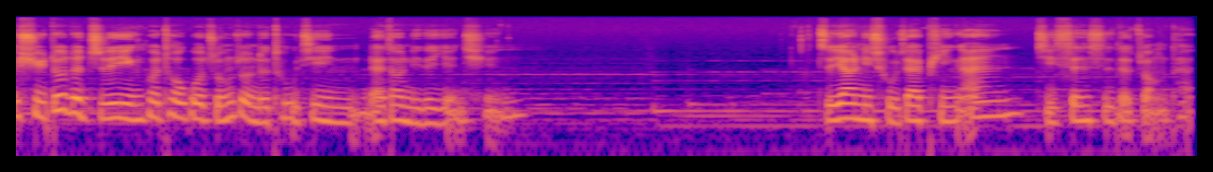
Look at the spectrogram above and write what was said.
有许多的指引会透过种种的途径来到你的眼前。只要你处在平安及深思的状态，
